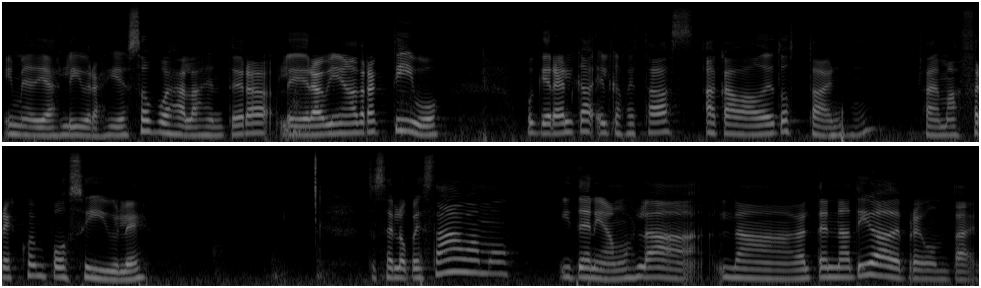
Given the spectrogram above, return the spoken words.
y medias libras y eso pues a la gente era, le era bien atractivo porque era el, ca- el café estaba acabado de tostar. O sea, más fresco imposible. Entonces lo pesábamos y teníamos la, la- la alternativa de preguntar,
